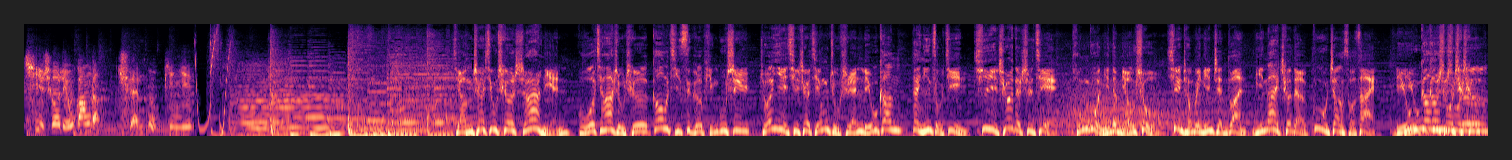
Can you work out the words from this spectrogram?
汽车刘刚的全部拼音。讲车修车十二年，国家二手车高级资格评估师，专业汽车节目主持人刘刚带您走进汽车的世界，通过您的描述，现场为您诊断您爱车的故障所在。刘刚说车，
